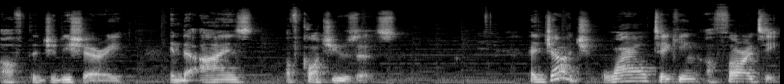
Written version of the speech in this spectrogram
of the judiciary in the eyes of court users. A judge, while taking authority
